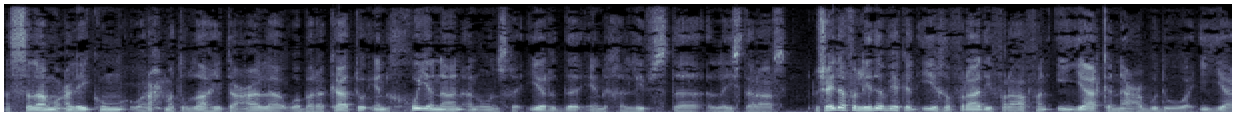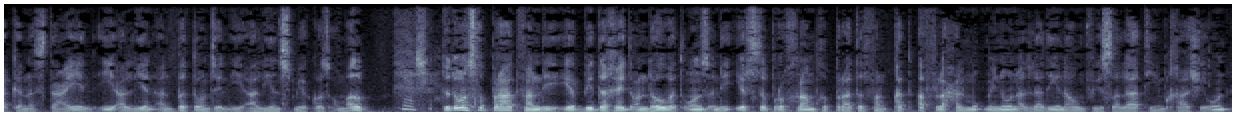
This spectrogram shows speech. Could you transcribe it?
Assalamu alaykum wa rahmatullahi ta'ala wa barakatuh in goeienaand aan ons geëerde en geliefde luisteraars. Dus hy het verlede week het u gevra die vraag van iyyaka na'budu wa iyyaka nasta'in. U alleen aanbid ons en u alleen smeek ons om hulp. Ja. Toe het ons gepraat van die eerbiedigheid, onthou wat ons in die eerste program gepraat het van qad aflaha almu'minun alladhina hum fi salatihim khashi'un.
